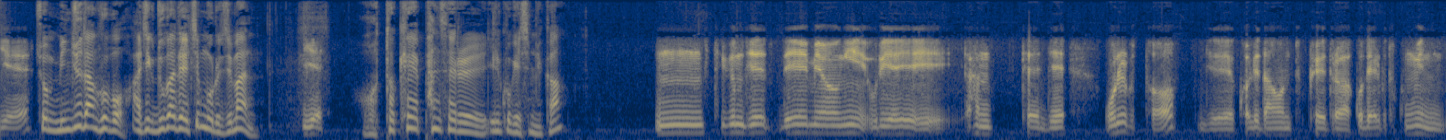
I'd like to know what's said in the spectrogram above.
예. 좀 민주당 후보 아직 누가 될지 모르지만 예. 어떻게 판세를 읽고 계십니까? 음, 지금 이제 네 명이 우리한테 이제 오늘부터 이제 권리당원 투표에 들어갔고 내일부터 국민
